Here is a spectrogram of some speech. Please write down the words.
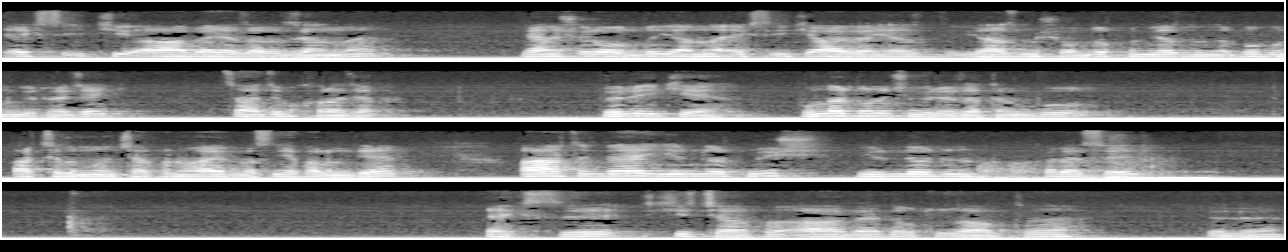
eksi 2AB yazarız yanına. Yani şöyle oldu. Yanına eksi 2AB yaz, yazmış olduk. Bunu yazdığında bu bunu götürecek. Sadece bu kalacak. Bölü 2. Bunları da onun için veriyor zaten. Bu açılımın çarpanına ayırmasını yapalım diye. Artı B 24'müş. 24'ün karesi eksi 2 çarpı AB'de 36 bölü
